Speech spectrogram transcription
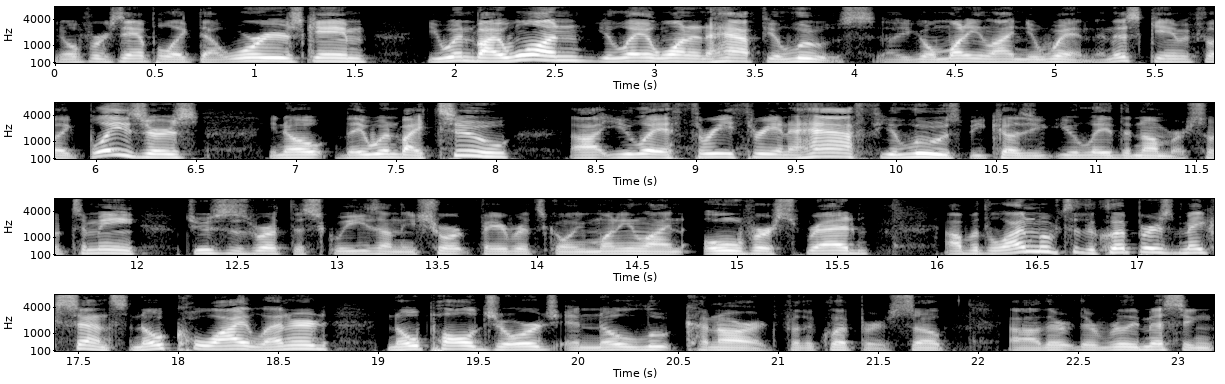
you know, for example, like that Warriors game, you win by one, you lay a one and a half, you lose. Uh, you go money line, you win. In this game, if you like Blazers, you know they win by two. Uh, you lay a three, three and a half, you lose because you, you laid the number. So to me, juice is worth the squeeze on these short favorites going money line over spread. Uh, but the line move to the Clippers makes sense. No Kawhi Leonard, no Paul George, and no Luke Kennard for the Clippers. So uh, they're they're really missing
